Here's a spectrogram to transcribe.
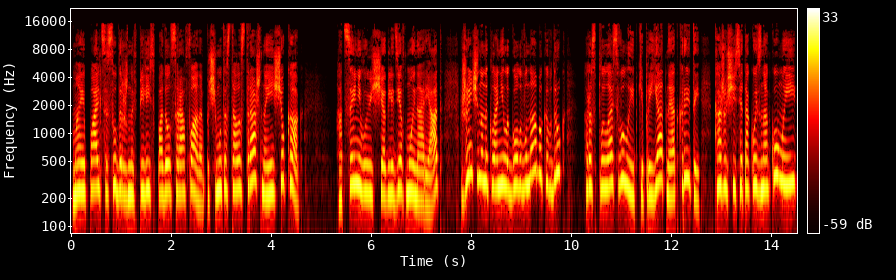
Мои пальцы судорожно впились в подол сарафана. Почему-то стало страшно и еще как. Оценивающе оглядев мой наряд, женщина наклонила голову на бок и вдруг расплылась в улыбке, приятной, открытой, кажущейся такой знакомой и...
